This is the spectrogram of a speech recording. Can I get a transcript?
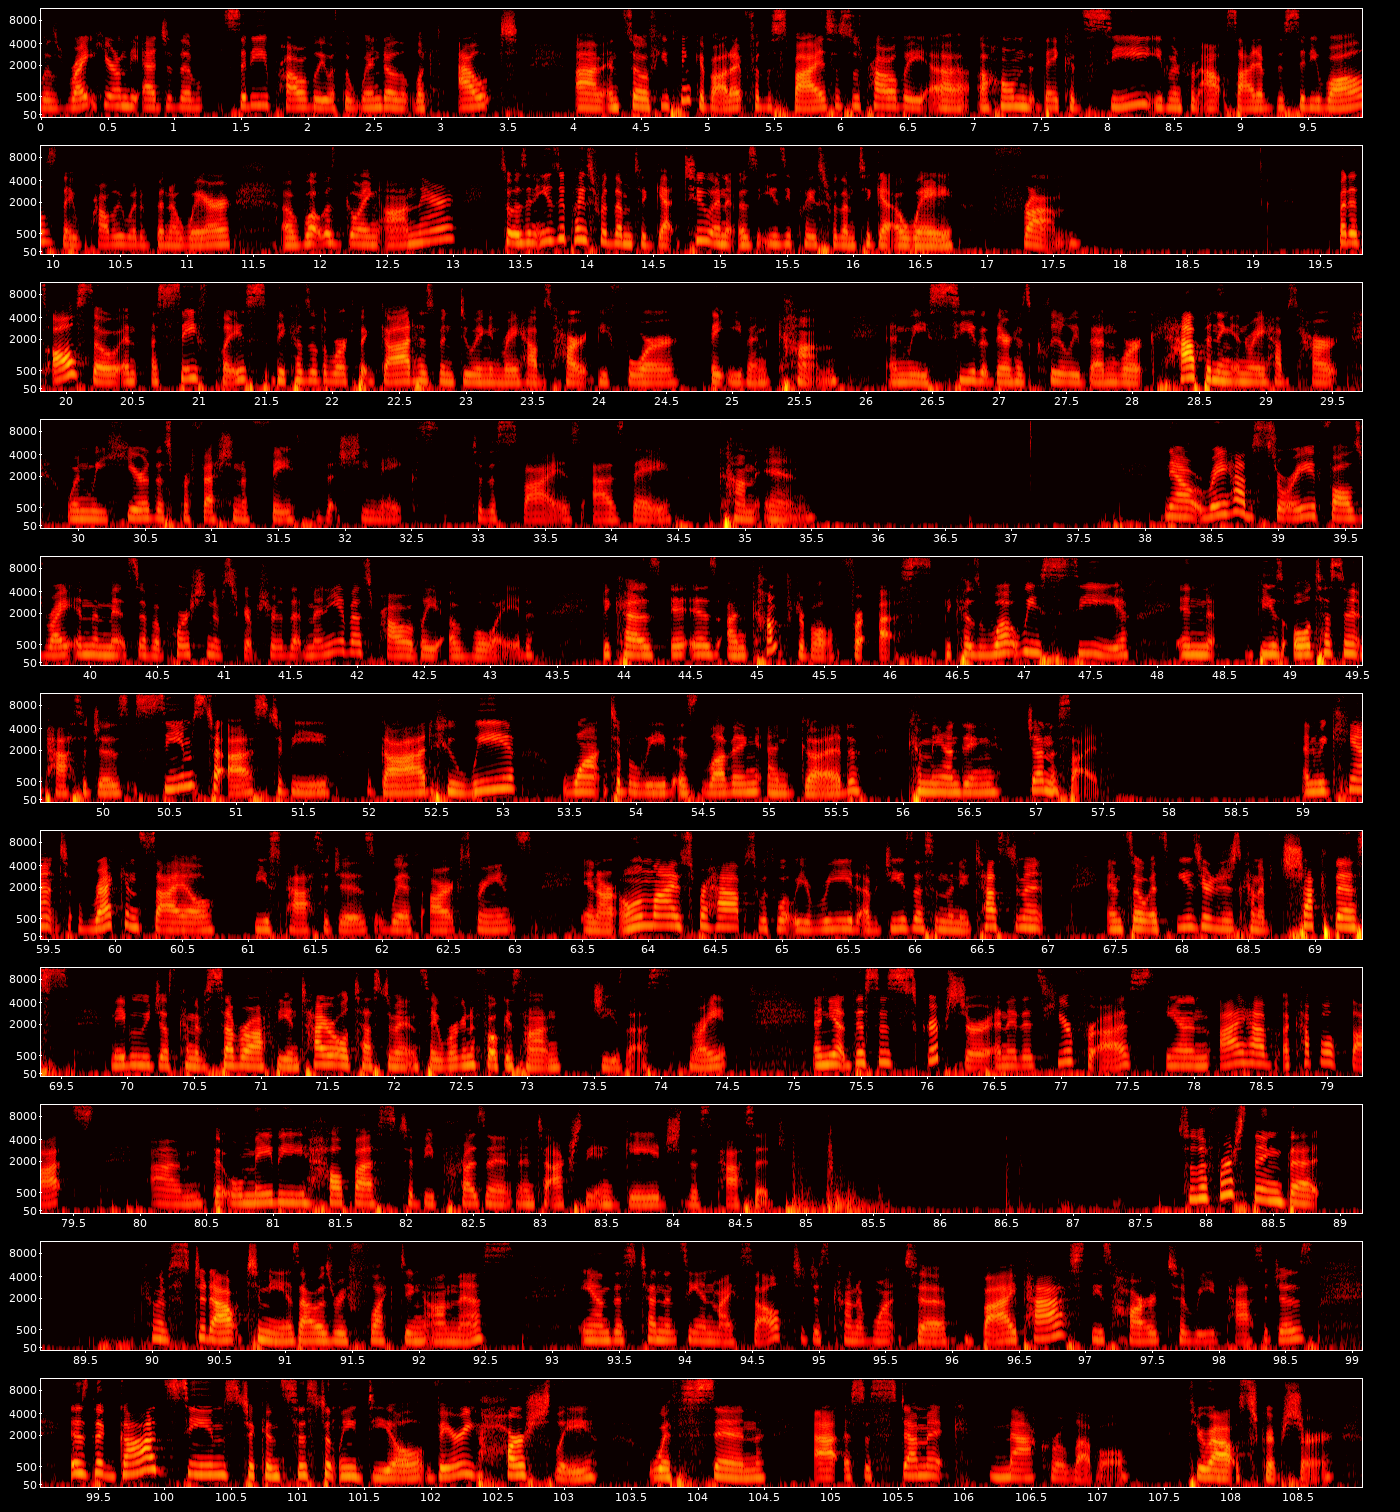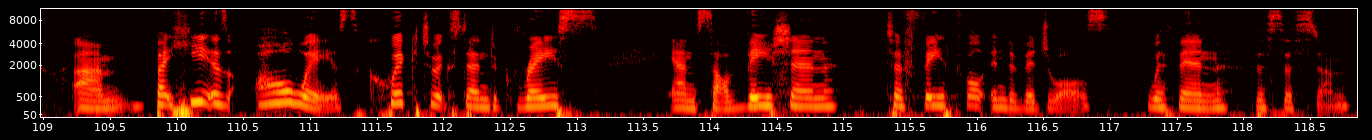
was right here on the edge of the city, probably with a window that looked out. Um, and so, if you think about it, for the spies, this was probably a, a, home that they could see even from outside of the city walls. They probably would have been aware of what was going on there. So, it was an easy place for them to get to, and it was an easy place for them to get away from. But it's also an, a safe place because of the work that God has been doing in Rahab's heart before they even come. And we see that there has clearly been work happening in Rahab's heart when we hear this profession of faith that she makes to the spies as they come in. Now, Rahab's story falls right in the midst of a portion of scripture that many of us probably avoid because it is uncomfortable for us. Because what we see in these Old Testament passages seems to us to be a God who we want to believe is loving and good, commanding genocide. And we can't reconcile these passages with our experience in our own lives, perhaps, with what we read of Jesus in the New Testament. And so it's easier to just kind of chuck this. Maybe we just kind of sever off the entire Old Testament and say, we're going to focus on Jesus, right? And yet, this is scripture and it is here for us. And I have a couple thoughts um, that will maybe help us to be present and to actually engage this passage. So, the first thing that kind of stood out to me as I was reflecting on this and this tendency in myself to just kind of want to bypass these hard to read passages is that God seems to consistently deal very harshly with sin at a systemic macro level throughout Scripture. Um, but He is always quick to extend grace and salvation to faithful individuals within the system.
